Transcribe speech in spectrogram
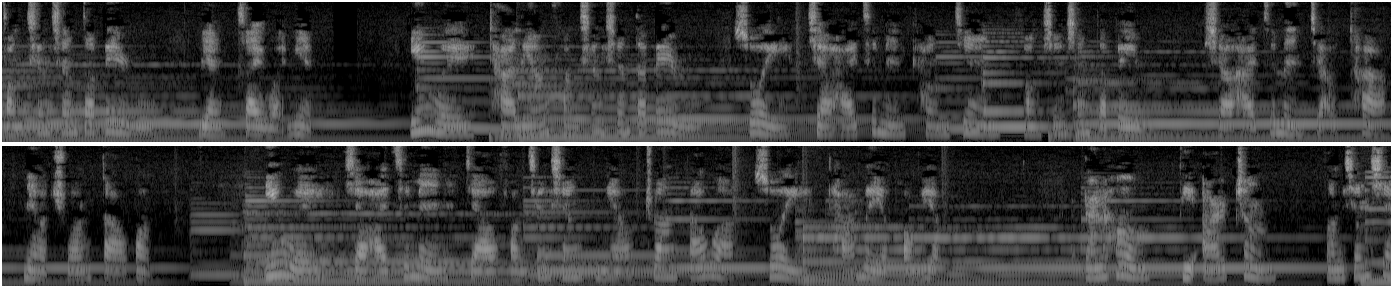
方香香的被褥晾在外面。因为他晾方香香的被褥，所以小孩子们看见方香香的被褥，小孩子们叫他尿床大王。因为小孩子们叫方香香尿床大王，所以他没有朋友。然后第二章，方香香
